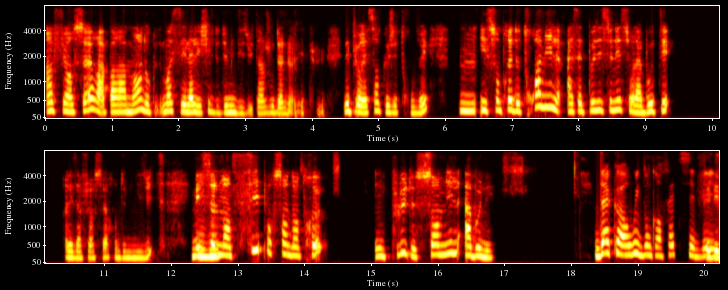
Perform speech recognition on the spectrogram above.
influenceur, apparemment, donc moi c'est là les chiffres de 2018, hein, je vous donne les plus, les plus récents que j'ai trouvés. Hum, ils sont près de 3000 à s'être positionnés sur la beauté, les influenceurs en 2018, mais Mhm. seulement 6% d'entre eux ont plus de 100 000 abonnés. D'accord, oui, donc en fait, c'est des, des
